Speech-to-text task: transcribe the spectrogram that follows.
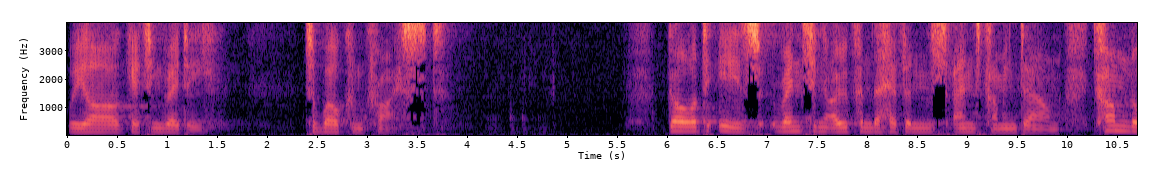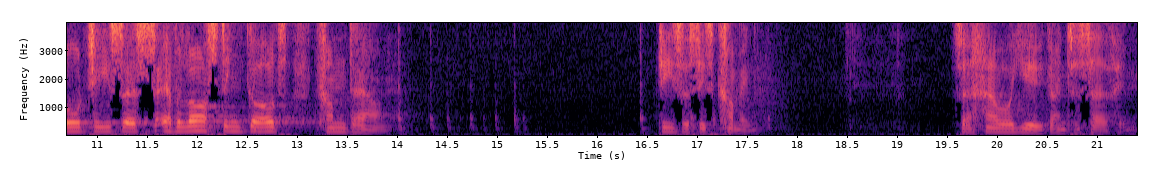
we are getting ready to welcome Christ. God is renting open the heavens and coming down. Come, Lord Jesus, everlasting God, come down. Jesus is coming. So, how are you going to serve him?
